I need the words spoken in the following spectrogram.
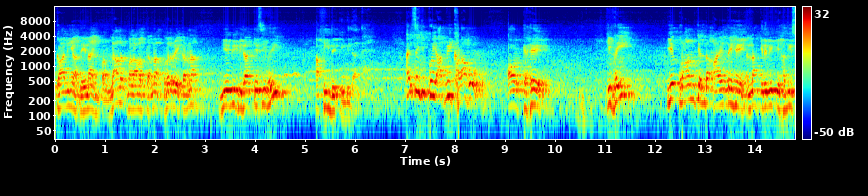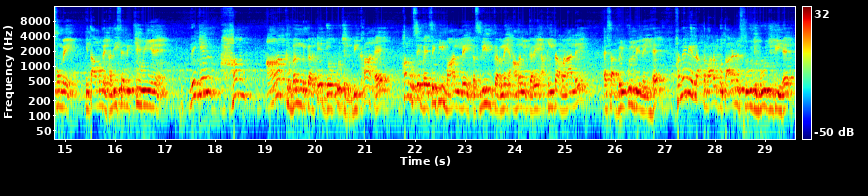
गालियाँ देना, इन पर लानत मलामत करना तवर्रे करना, ये भी बिदात कैसी भाई? अकीदे की बिदात है। ऐसे ही कोई आदमी खड़ा हो और कहे कि भाई, ये कुरान के अंदर आयतें हैं, अल्लाह के नबी की हदीसों में, किताबों में हदीसें लिखी हुई हैं, लेकिन हम आँख बंद करके जो कुछ लिखा है, हम उसे वैसे ही मान लें, तस्लीम कर लें, अमल करें, अकीदा बना लें, ऐसा बिल्कुल भी नहीं है। हमें भी अल्लाह तबारक उतारा ने सूझबूझ दी है।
